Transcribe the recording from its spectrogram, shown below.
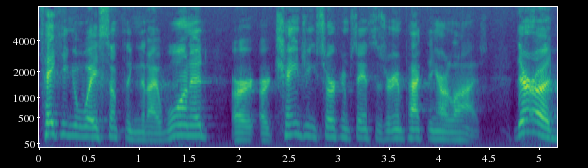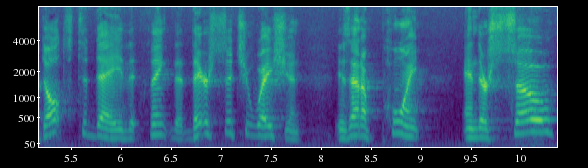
taking away something that I wanted, or, or changing circumstances or impacting our lives. There are adults today that think that their situation is at a point and they're so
